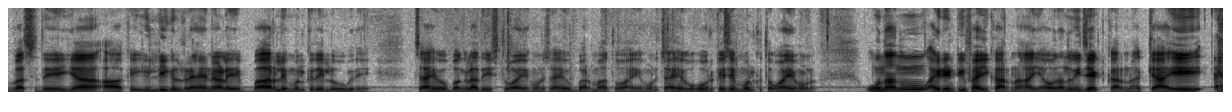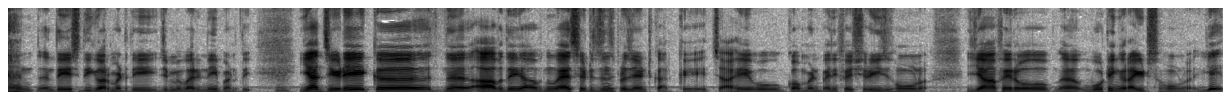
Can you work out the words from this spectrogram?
ਵਸਦੇ ਜਾਂ ਆ ਕੇ ਇਲੀਗਲ ਰਹਿਣ ਵਾਲੇ ਬਾਹਰਲੇ ਮੁਲਕ ਦੇ ਲੋਕ ਨੇ, ਚਾਹੇ ਉਹ ਬੰਗਲਾਦੇਸ਼ ਤੋਂ ਆਏ ਹੋਣ, ਚਾਹੇ ਉਹ ਬਰਮਾ ਤੋਂ ਆਏ ਹੋਣ, ਚਾਹੇ ਉਹ ਹੋਰ ਕਿਸੇ ਮੁਲਕ ਤੋਂ ਆਏ ਹੋਣ ਉਹਨਾਂ ਨੂੰ ਆਈਡੈਂਟੀਫਾਈ ਕਰਨਾ ਜਾਂ ਉਹਨਾਂ ਨੂੰ ਇਜੈਕਟ ਕਰਨਾ ਕਿਆ ਇਹ ਦੇਸ਼ ਦੀ ਗਵਰਨਮੈਂਟ ਦੀ ਜ਼ਿੰਮੇਵਾਰੀ ਨਹੀਂ ਬਣਦੀ? ਜਾਂ ਜਿਹੜੇ ਇੱਕ ਆਪਦੇ ਆਪ ਨੂੰ ਐਜ਼ ਸਿਟੀਜ਼ਨਸ ਪ੍ਰੈਜ਼ੈਂਟ ਕਰਕੇ ਚਾਹੇ ਉਹ ਗਵਰਨਮੈਂਟ ਬੈਨੀਫੀਸ਼ੀਅਰੀਜ਼ ਹੋਣ ਜਾਂ ਫਿਰ ਉਹ VOTING ਰਾਈਟਸ ਹੋਣ ਇਹ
